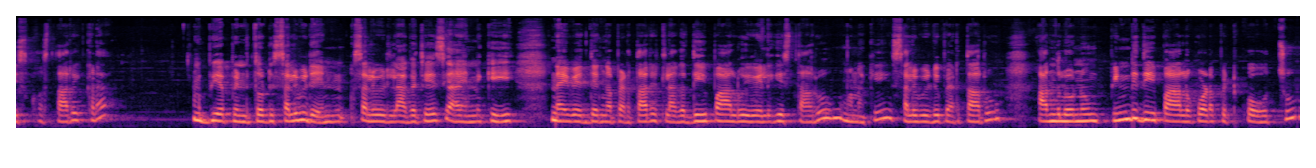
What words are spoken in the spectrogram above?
తీసుకొస్తారు ఇక్కడ. బియ్యపిండితోటి సలివిడి సలివిడిలాగా చేసి ఆయనకి నైవేద్యంగా పెడతారు. ఇట్లాగ దీపాలు వెలిగిస్తారు. మనకి సలివిడి పెడతారు. అందులోనూ పిండి దీపాలు కూడా పెట్టుకోవచ్చు.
